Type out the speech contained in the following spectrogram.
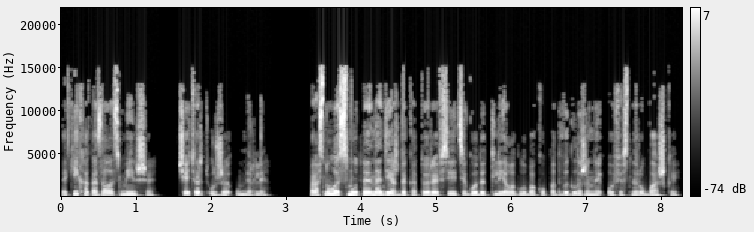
Таких оказалось меньше, четверть уже умерли. Проснулась смутная надежда, которая все эти годы тлела глубоко под выглаженной офисной рубашкой,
